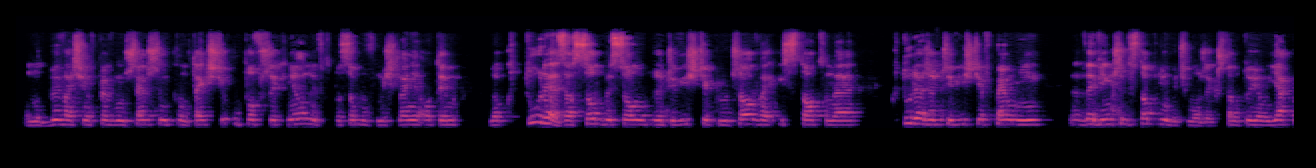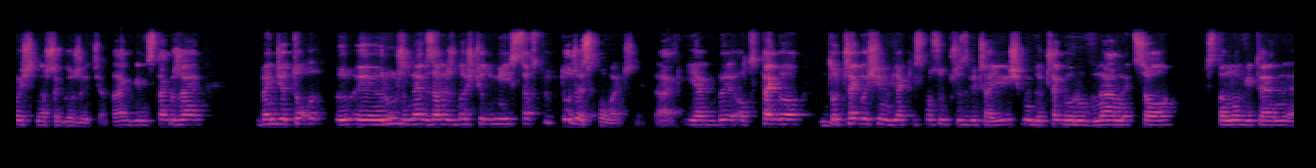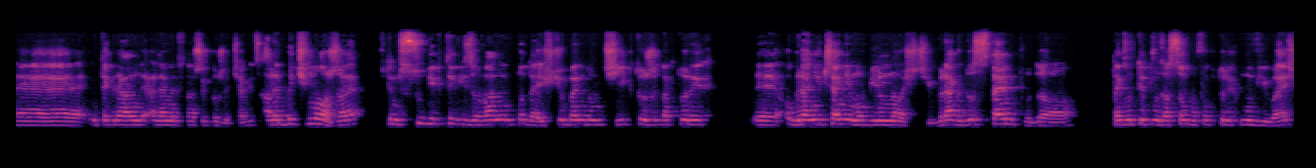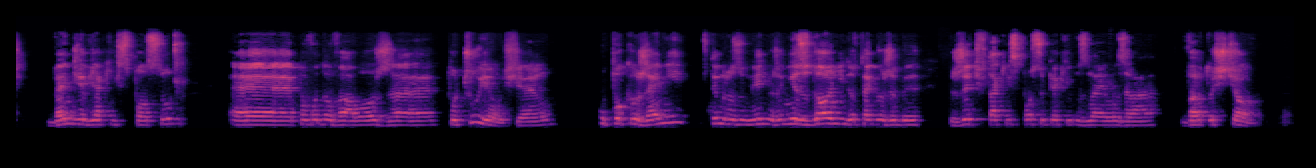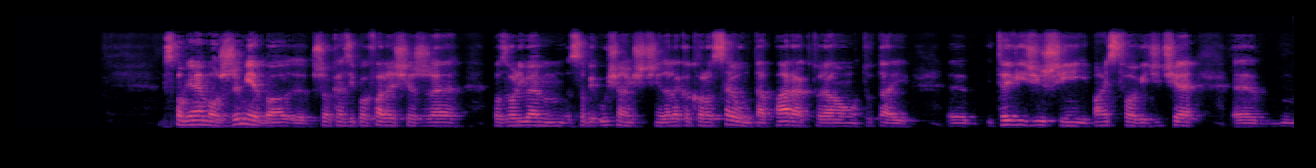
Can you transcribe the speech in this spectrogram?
On odbywa się w pewnym szerszym kontekście upowszechnionych sposobów myślenia o tym, no, które zasoby są rzeczywiście kluczowe, istotne, które rzeczywiście w pełni, w największym stopniu być może kształtują jakość naszego życia. Tak? Więc także będzie to y, różne w zależności od miejsca w strukturze społecznej. Tak? I jakby od tego, do czego się w jaki sposób przyzwyczailiśmy, do czego równamy, co stanowi ten e, integralny element naszego życia. Więc, ale być może w tym subiektywizowanym podejściu będą ci, którzy, dla których e, ograniczenie mobilności, brak dostępu do tego typu zasobów, o których mówiłeś, będzie w jakiś sposób e, powodowało, że poczują się upokorzeni w tym rozumieniu, że niezdolni do tego, żeby żyć w taki sposób, jaki uznają za wartościowy. Wspomniałem o Rzymie, bo y, przy okazji pochwalę się, że pozwoliłem sobie usiąść niedaleko Koloseum. Ta para, którą tutaj y, ty widzisz i Państwo widzicie,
